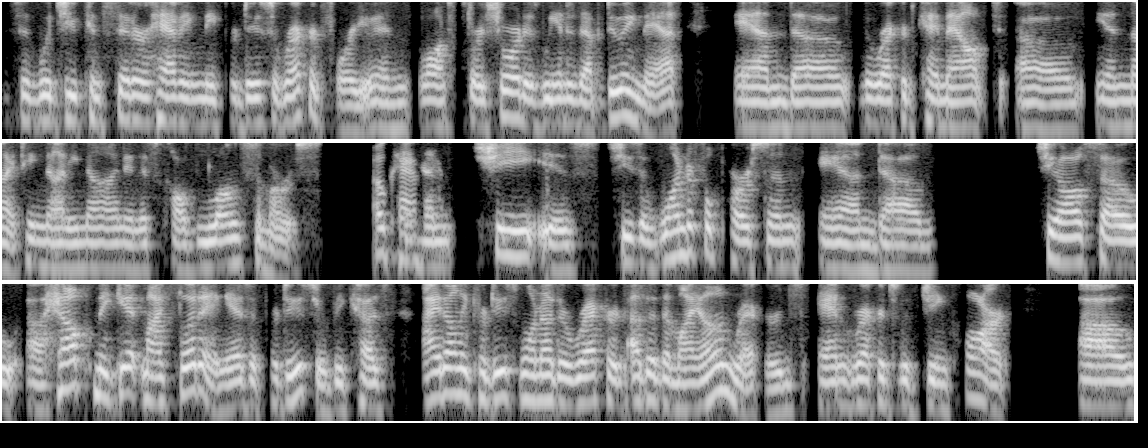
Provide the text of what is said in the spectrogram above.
I said, would you consider having me produce a record for you? And long story short is we ended up doing that. And uh, the record came out uh, in 1999 and it's called Lonesomers. Okay. And she is, she's a wonderful person. And um, she also uh, helped me get my footing as a producer because I had only produced one other record other than my own records and records with Gene Clark. Uh,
